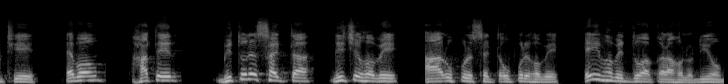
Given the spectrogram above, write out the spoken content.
উঠিয়ে এবং হাতের ভিতরের সাইডটা নিচে হবে আর উপরের সাইডটা উপরে হবে। এইভাবে দোয়া করা হলো নিয়ম।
